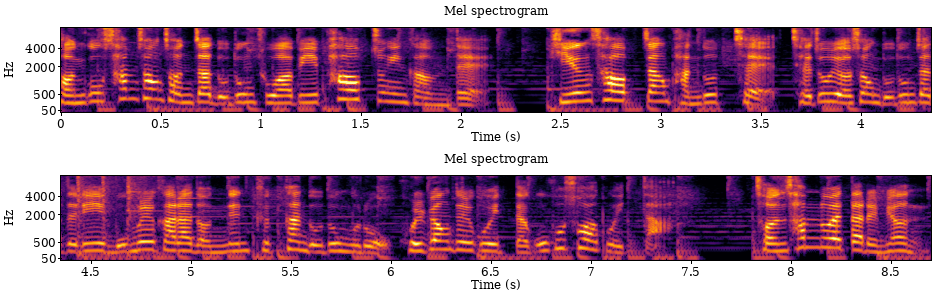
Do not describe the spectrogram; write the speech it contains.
전국 삼성전자 노동조합이 파업 중인 가운데 기흥 사업장 반도체 제조 여성 노동자들이 몸을 갈아 넣는 극한 노동으로 골병 들고 있다고 호소하고 있다. 전 삼로에 따르면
